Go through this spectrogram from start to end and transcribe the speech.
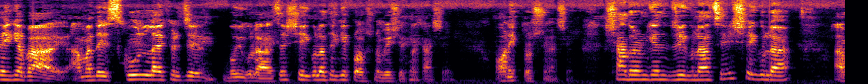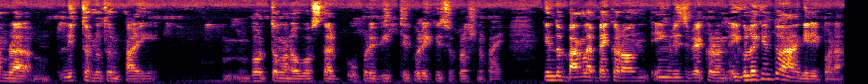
থেকে বা আমাদের স্কুল লাইফের যে বইগুলো আছে, সেইগুলা থেকে প্রশ্ন বেশিরভাগ আসে, অনেক প্রশ্ন আসে। সাধারণ জ্ঞান যেগুলো আছে, সেগুলা আমরা নিত্য নতুন পাই, বর্তমান অবস্থার উপরে ভিত্তি করে কিছু প্রশ্ন পাই। কিন্তু বাংলা ব্যাকরণ, ইংরেজি ব্যাকরণ, এগুলো কিন্তু আগেরই পড়া।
